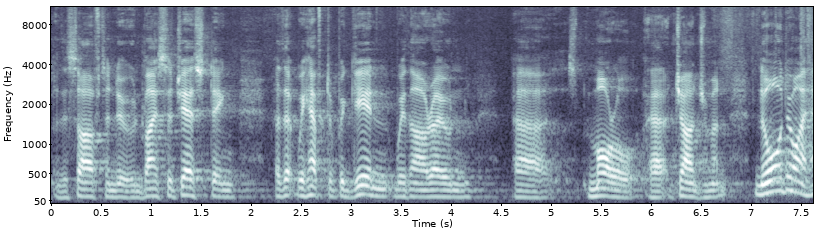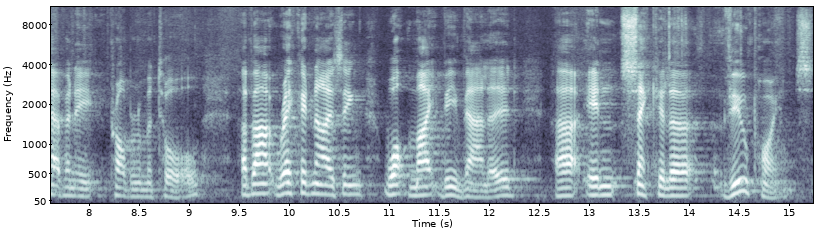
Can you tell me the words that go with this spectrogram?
this afternoon by suggesting that we have to begin with our own uh, moral uh, judgment, nor do I have any problem at all about recognizing what might be valid uh, in secular viewpoints.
